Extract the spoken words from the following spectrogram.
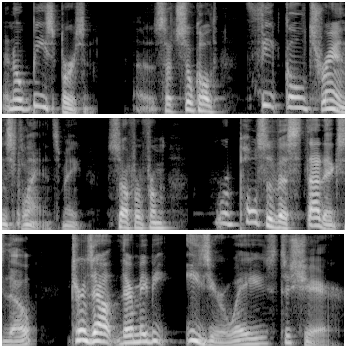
an obese person. Uh, such so-called fecal transplants may suffer from repulsive aesthetics, though. Turns out there may be easier ways to share.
